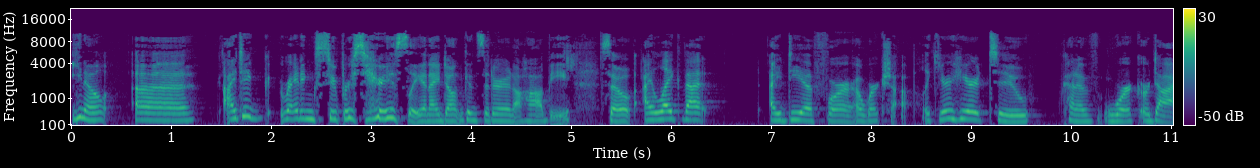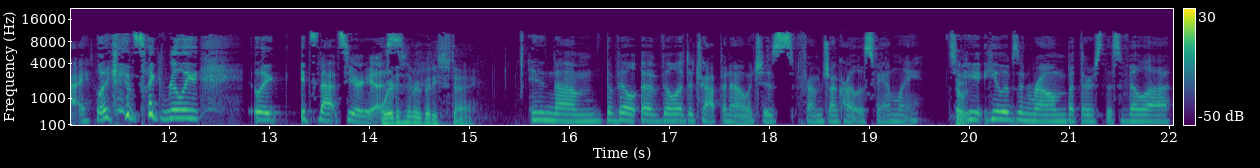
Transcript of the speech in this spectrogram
you know, uh, I take writing super seriously, and I don't consider it a hobby. So I like that idea for a workshop. Like you're here to kind of work or die. Like it's like really like it's that serious. where does everybody stay? In um, the Villa, uh, Villa di Trapano, which is from Giancarlo's family. So, So- he he lives in Rome, but there's this villa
